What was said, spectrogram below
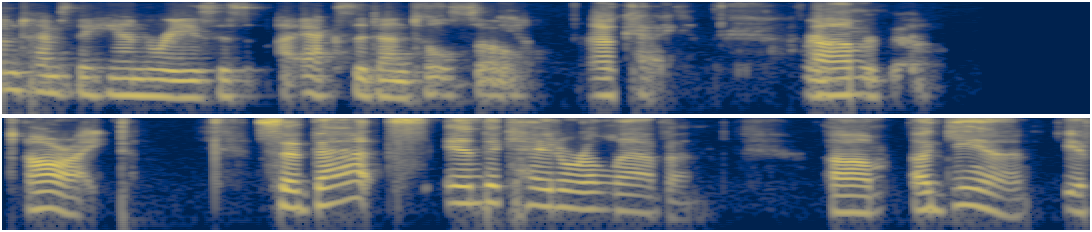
Sometimes the hand raise is accidental, so. Okay. we're- Um, we're good. All right. So that's indicator 11. Um, again, if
